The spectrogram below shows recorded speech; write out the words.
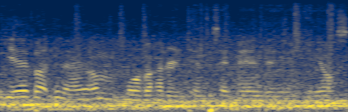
Yeah, but you know, I'm more of a 110% man than anything else.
